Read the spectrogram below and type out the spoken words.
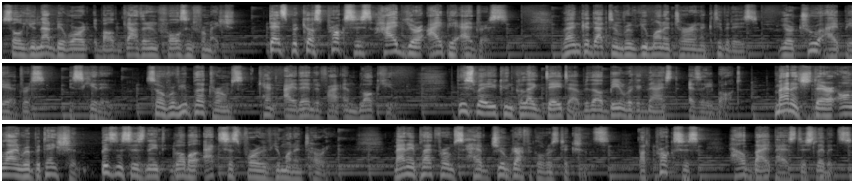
so you'll not be worried about gathering false information. That's because proxies hide your IP address. When conducting review monitoring activities, your true IP address is hidden, so review platforms can't identify and block you. This way you can collect data without being recognized as a bot. Manage their online reputation. Businesses need global access for review monitoring. Many platforms have geographical restrictions, but proxies help bypass these limits,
